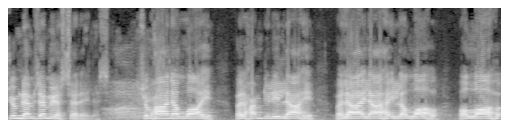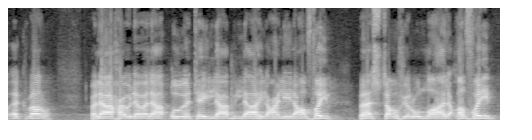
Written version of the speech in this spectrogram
cümlemize müyesser eylesin. Subhanallahi velhamdülillahi ve la ilahe illallah vallahu ekber ve la havle ve la kuvvete illa billahil aliyyil azim ve estağfirullahal azim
